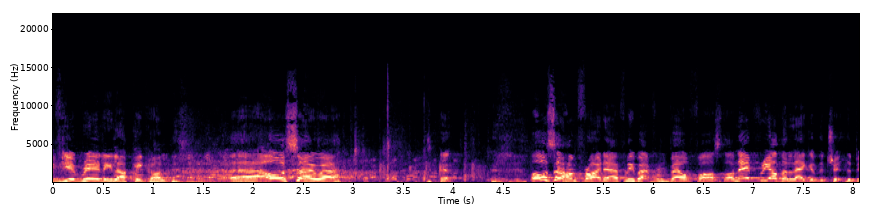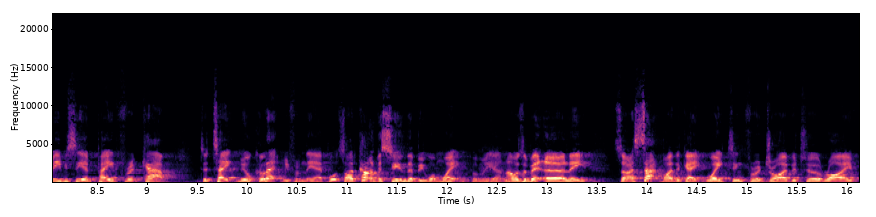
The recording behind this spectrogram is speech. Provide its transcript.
if you're really lucky, Colin. Uh, also, uh, also on Friday, I flew back from Belfast. On every other leg of the trip, the BBC had paid for a cab to take me or collect me from the airport, so I'd kind of assumed there'd be one waiting for me. And I was a bit early, so I sat by the gate waiting for a driver to arrive,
